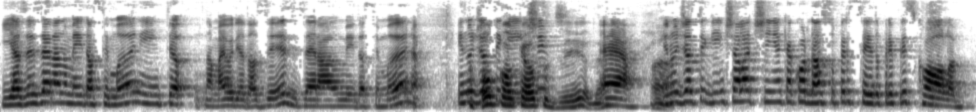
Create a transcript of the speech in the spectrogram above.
e às vezes era no meio da semana, então, na maioria das vezes era no meio da semana, e no dia Ou seguinte. qualquer outro dia, né? É. Ah. E no dia seguinte ela tinha que acordar super cedo para ir pra escola.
